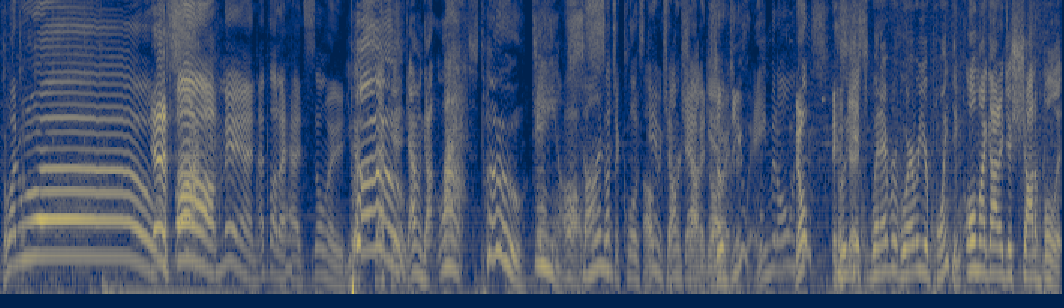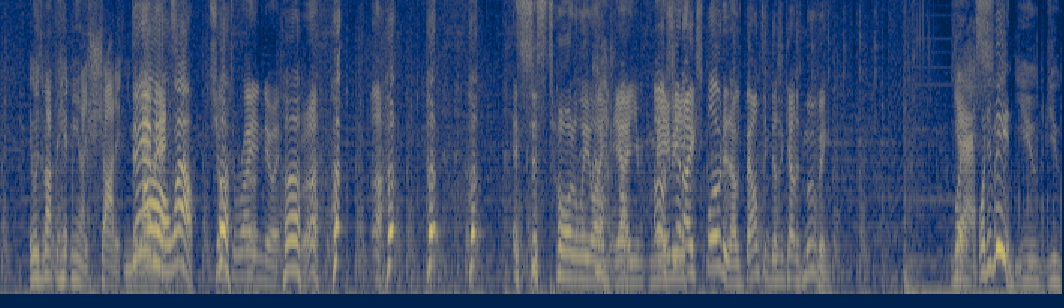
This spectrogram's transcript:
Come on. Whoa! Yes! Oh man, I thought I had so many. You got Pooh! second. Gavin got last. Poo! Damn, Oh, son. such a close Oh, game except jump for shot Gavin. again. Oh, So do you aim at all with Nope. this? It's Well, Okay. just whenever, wherever you're pointing. Oh my god! I just shot a bullet. It was about to hit me, and I shot it. in the- Damn oh, wow. Jumped right into it. Huh. Uh, It's just totally like, yeah, you oh maybe. shit! I exploded. I was bouncing. Doesn't count as moving. Yes. what do you mean? You you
